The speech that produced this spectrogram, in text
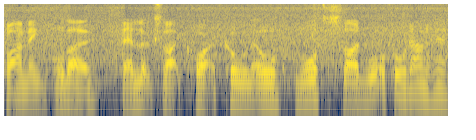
climbing. Although there looks like quite a cool little water slide waterfall down here.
